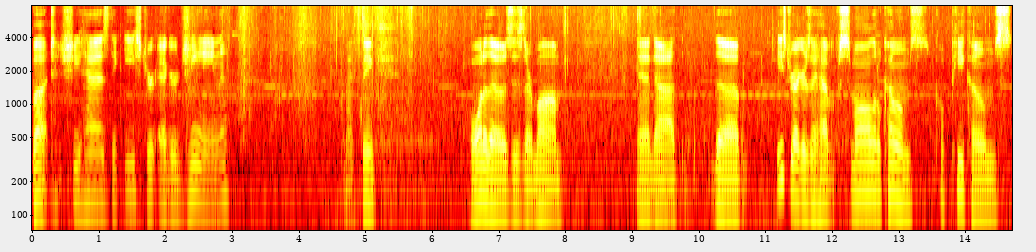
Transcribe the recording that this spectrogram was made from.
But she has the Easter egger gene. And I think one of those is their mom. And uh, the Easter eggers, they have small little combs called pea combs.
